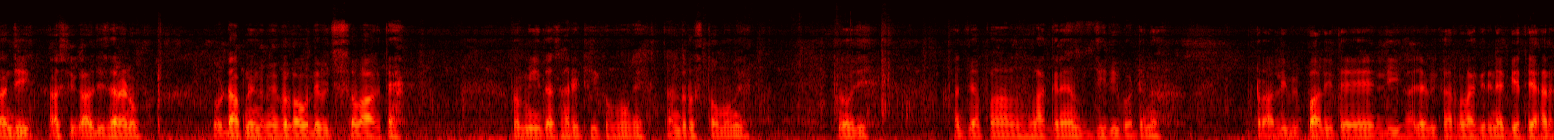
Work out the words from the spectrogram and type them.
ਹਾਂਜੀ, ਸਤਿ ਸ਼੍ਰੀ ਅਕਾਲ ਜੀ ਸਾਰਿਆਂ ਨੂੰ। ਤੁਹਾਡਾ ਆਪਣੇ ਨਵੇਂ ਵਲੌਗ ਦੇ ਵਿੱਚ ਸਵਾਗਤ ਹੈ। ਉਮੀਦ ਆ ਸਾਰੇ ਠੀਕ ਹੋਵੋਗੇ, ਤੰਦਰੁਸਤ ਹੋਵੋਗੇ। ਲੋ ਜੀ, ਅੱਜ ਆਪਾਂ ਲੱਗ ਰਹੇ ਹਾਂ ਜੀਰੀ ਵੱਢਣ। ਟਰਾਲੀ ਵੀ ਪਾਲੀ ਤੇ ਲੀਹਾ ਜਿਹਾ ਵੀ ਕਰਨ ਲੱਗ ਰਹੇ ਨੇ, ਅੱਗੇ ਤਿਆਰ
